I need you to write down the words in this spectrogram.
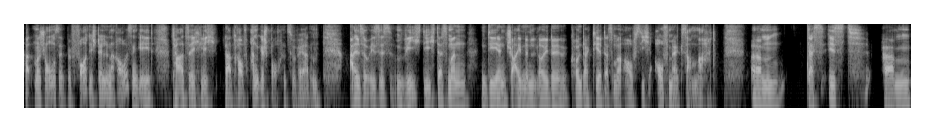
hat man Chance, bevor die Stelle nach außen geht, tatsächlich darauf angesprochen zu werden. Also ist es wichtig, dass man die entscheidenden Leute kontaktiert, dass man auf sich aufmerksam macht. Ähm, das ist ähm,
